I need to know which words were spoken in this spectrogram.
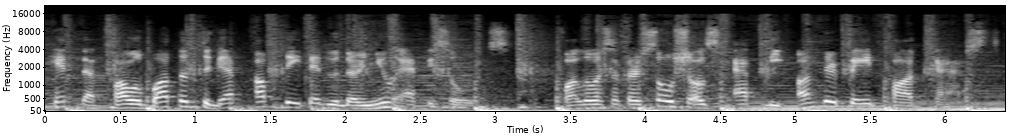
Hit that follow button to get updated with our new episodes. Follow us at our socials at the Underpaid Podcast.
